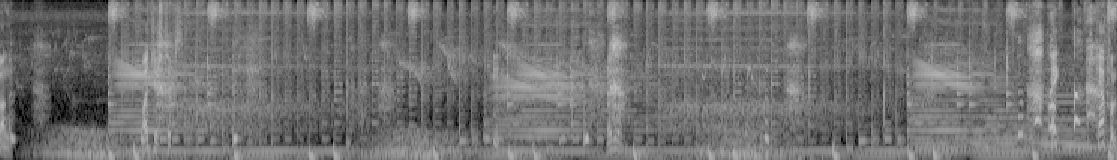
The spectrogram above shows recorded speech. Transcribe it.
வாங்க. வாட்ச் யூர் ஸ்டெப்ஸ் மெதுவா. Hey, careful.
